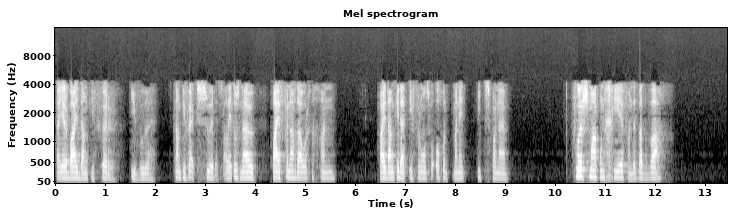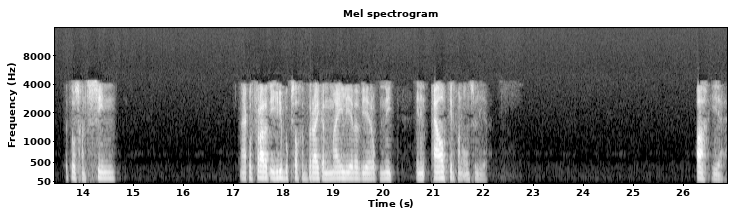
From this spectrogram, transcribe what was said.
Ja Here, baie dankie vir u woord. Dankie vir Eksodus. Al het ons nou baie vinnig daaroor gegaan. Baie dankie dat u vir ons vanoggend maar net iets van 'n voorsmaak kon gee van dit wat wag. Dit ons gaan sien. En ek wil vra dat U hierdie boek sal gebruik in my lewe weer opnuut en in elkeen van ons se lewe. Ag Here.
